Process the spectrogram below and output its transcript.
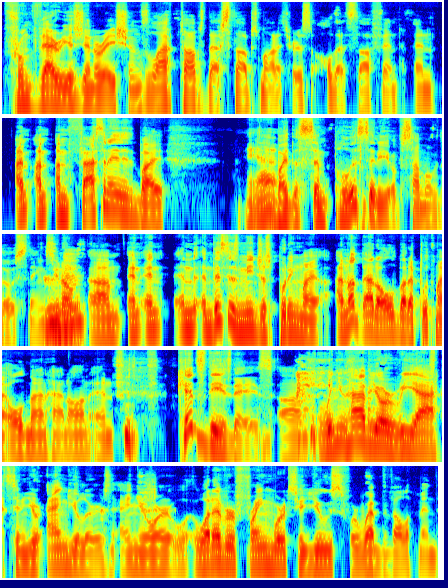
from various generations, laptops, desktops, monitors, all that stuff. And and I'm I'm, I'm fascinated by Yeah. by the simplicity of some of those things you know um and and and and this is me just putting my i'm not that old but i put my old man hat on and kids these days um, when you have your reacts and your angulars and your whatever frameworks you use for web development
